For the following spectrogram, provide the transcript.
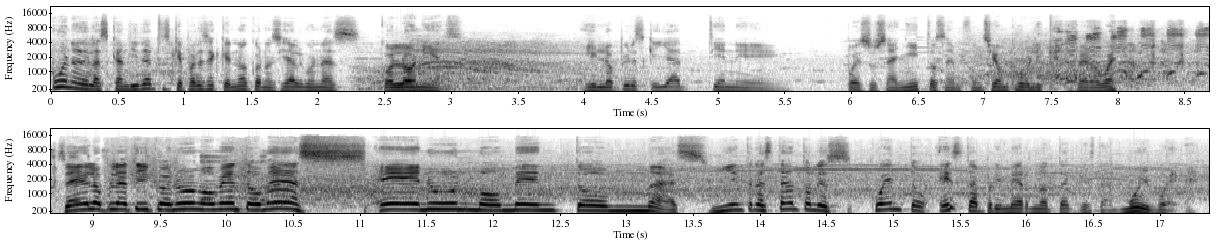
Una de las candidatas que parece que no conocía algunas colonias. Y lo peor es que ya tiene pues sus añitos en función pública, pero bueno. Se lo platico en un momento más. En un momento más. Mientras tanto les cuento esta primer nota que está muy buena.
